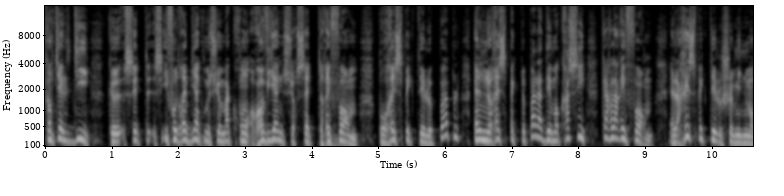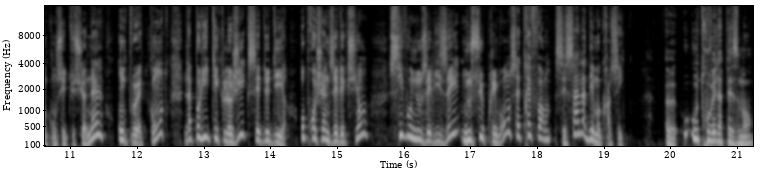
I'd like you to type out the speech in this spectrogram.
quand elle dit que il faudrait bien que M. Macron revienne sur cette réforme pour respecter le peuple, elle ne respecte pas la démocratie. Car la réforme, elle a respecté le cheminement constitutionnel, on peut être contre. La politique logique, c'est de dire aux prochaines élections, si vous nous élisez, nous supprimerons cette réforme. C'est ça la démocratie. Euh, où trouver l'apaisement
